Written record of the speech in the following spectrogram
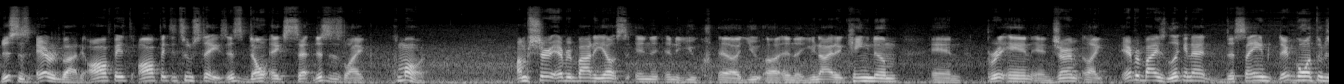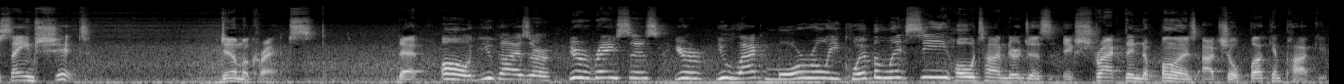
This is everybody, all 50, all 52 states. This don't accept. This is like, come on. I'm sure everybody else in in the uh, U, uh, in the United Kingdom and Britain and Germany, like everybody's looking at the same. They're going through the same shit. Democrats. That oh, you guys are you're racist. You're you lack moral equivalency. Whole time they're just extracting the funds out your fucking pocket.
